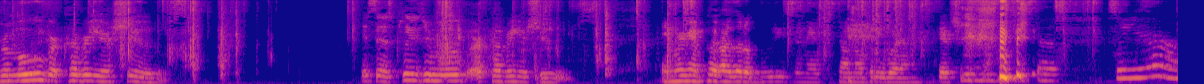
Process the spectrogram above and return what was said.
remove or cover your shoes. It says, please remove or cover your shoes. And we're going to put our little booties in there because don't nobody wear their shoes and stuff. So yeah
